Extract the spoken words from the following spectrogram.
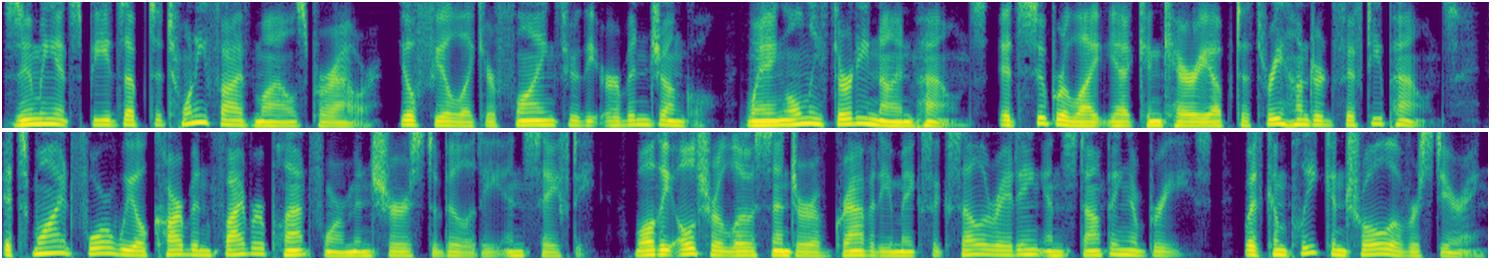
Zooming at speeds up to 25 miles per hour, you'll feel like you're flying through the urban jungle. Weighing only 39 pounds, it's super light yet can carry up to 350 pounds. Its wide four wheel carbon fiber platform ensures stability and safety while the ultra-low center of gravity makes accelerating and stopping a breeze. With complete control over steering,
